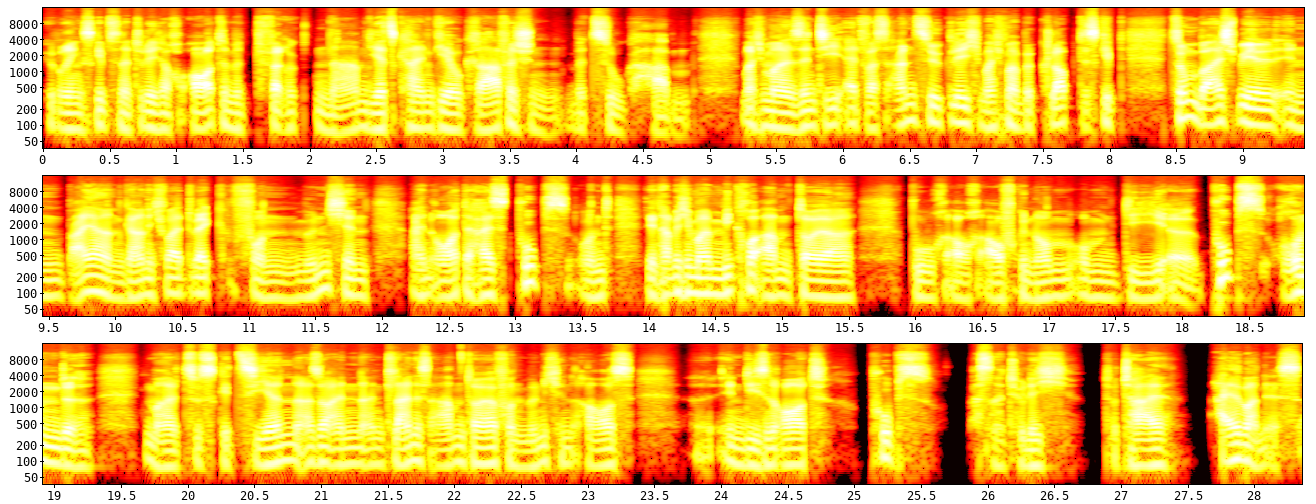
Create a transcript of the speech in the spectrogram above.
Übrigens gibt es natürlich auch Orte mit verrückten Namen, die jetzt keinen geografischen Bezug haben. Manchmal sind die etwas anzüglich, manchmal bekloppt. Es gibt zum Beispiel in Bayern, gar nicht weit weg von München, einen Ort, der heißt Pups. Und den habe ich in meinem Mikroabenteuerbuch auch aufgenommen, um die äh, Pups-Runde mal zu skizzieren. Also ein, ein kleines Abenteuer von München aus äh, in diesen Ort Pups, was natürlich total albern ist,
